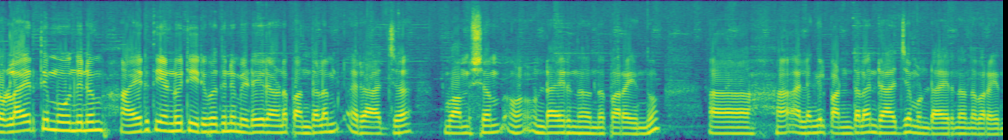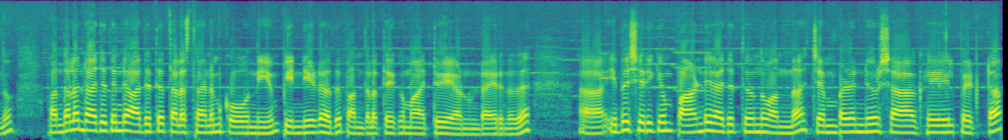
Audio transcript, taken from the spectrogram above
തൊള്ളായിരത്തി മൂന്നിനും ആയിരത്തി എണ്ണൂറ്റി ഇരുപതിനും ഇടയിലാണ് പന്തളം രാജ വംശം ഉണ്ടായിരുന്നതെന്ന് പറയുന്നു. അല്ലെങ്കിൽ പന്തളം രാജ്യം ഉണ്ടായിരുന്നെന്ന് പറയുന്നു. പന്തളം രാജ്യത്തിന്റെ ആദ്യത്തെ തലസ്ഥാനം കോന്നിയും പിന്നീട് അത് പന്തളത്തേക്ക് മാറ്റുകയാണ് ഉണ്ടായിരുന്നത്. ഇത് ശരിക്കും പാണ്ഡ്യരാജ്യത്തു നിന്ന് വന്ന ചെമ്പഴന്നൂർ ശാഖയിൽപ്പെട്ട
